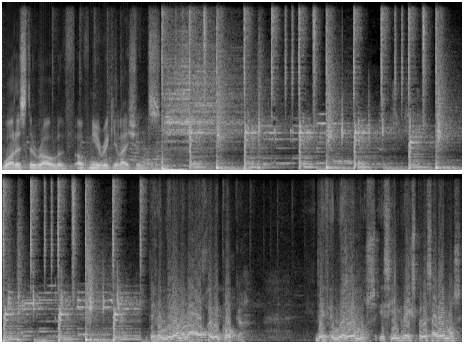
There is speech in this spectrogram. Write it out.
what is the role of, of new regulations? Defenderemos la hoja de coca, defenderemos y siempre expresaremos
